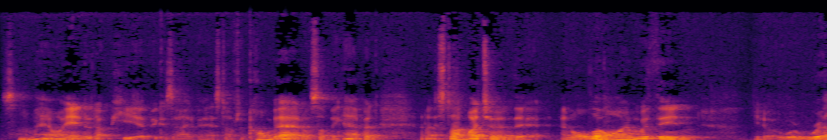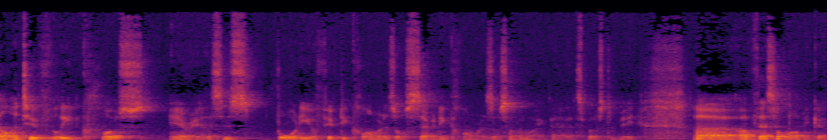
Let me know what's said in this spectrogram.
somehow I ended up here because I advanced after combat or something happened, and I start my turn there, and although I'm within you know a relatively close area, this is 40 or 50 kilometers or 70 kilometers or something like that. It's supposed to be uh, of Thessalonica.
